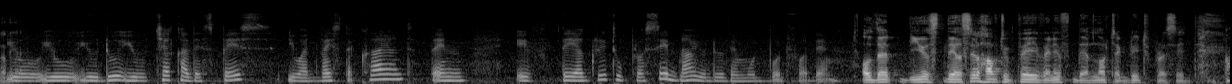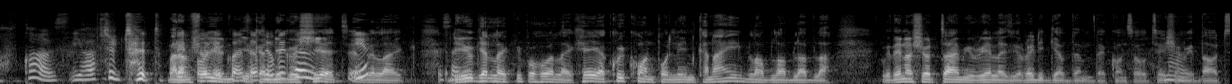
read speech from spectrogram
Okay. you, you, you do, you check out the space, you advise the client, then if they agree to proceed, now you do the mood board for them. Or that you, they'll still have to pay even if they'll not agree to proceed. Of course, you have to, to, to But I'm sure you, you can negotiate and yeah. be like, Yes, do you get like people who are like, hey, a quick one, Pauline, can I blah, blah, blah, blah. Within a short time, you realize you already gave them the consultation No. without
